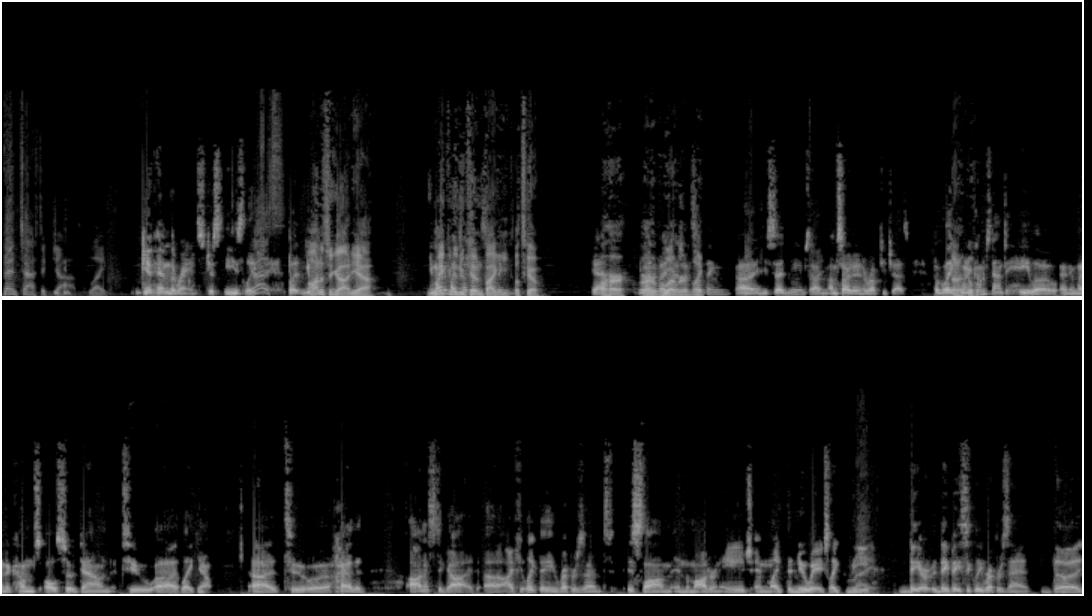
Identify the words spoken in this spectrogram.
fantastic job. Like, Give him the reins just easily. yes, But you Honest to God, yeah. you mind Make if him the new Kevin Feige. Let's go. Yeah. Or her. You Or mind if I touch whoever. Like, something uh, you said, Neebz? Go I'm. I'm sorry to interrupt you, Jazz. But like No, no, when it for comes down to Halo, and when it comes also down to uh, like you know, uh, to uh, Khalid, honest to God, uh, I feel like they represent Islam in the modern age and like the new age. Like the right. they are they basically represent the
